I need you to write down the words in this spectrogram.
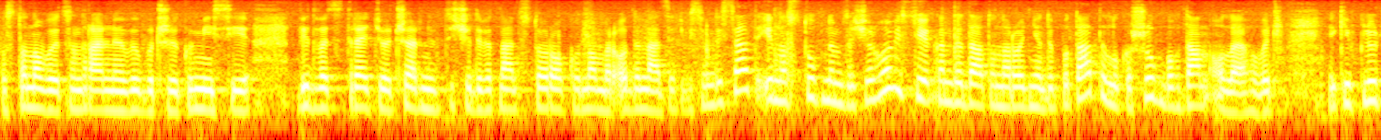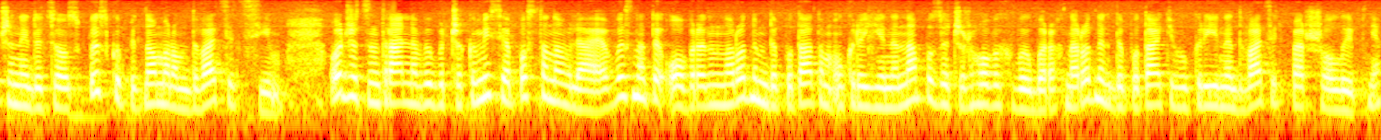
постановою Центральної виборчої комісії від 23 червня 2019 року номер 1180. І наступним за черговістю є кандидат у народні депутати Лукашук Богдан Олегович, який включений до цього списку під номером 27. Отже, Центральна виборча комісія постановляє визнати обраним народним депутатом України на позачергових виборах народних депутатів України 21 липня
